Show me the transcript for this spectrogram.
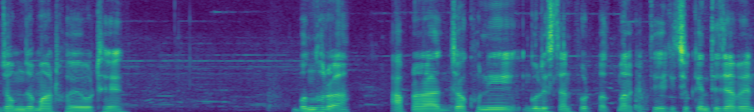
জমজমাট হয়ে ওঠে। বন্ধুরা, আপনারা যখনই গুলিস্তান ফুটপাত মার্কেট থেকে কিছু কিনতে যাবেন,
